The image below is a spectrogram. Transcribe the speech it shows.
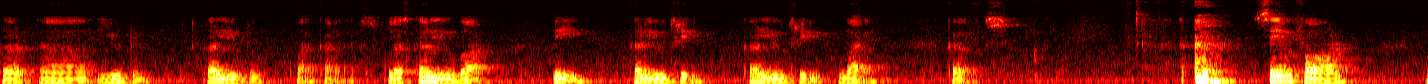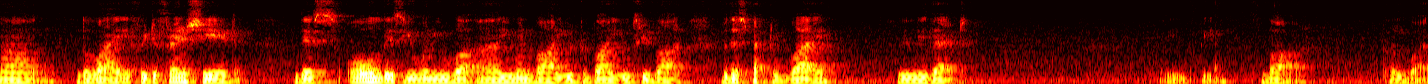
curl uh, u2 curl u2 by curl x plus curl u bar p curl u3 curl u3 by curl x. Same for uh, the y. If we differentiate this all this u1 u bar, uh, u1 bar u2 bar u3 bar with respect to y we will get up bar curl y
